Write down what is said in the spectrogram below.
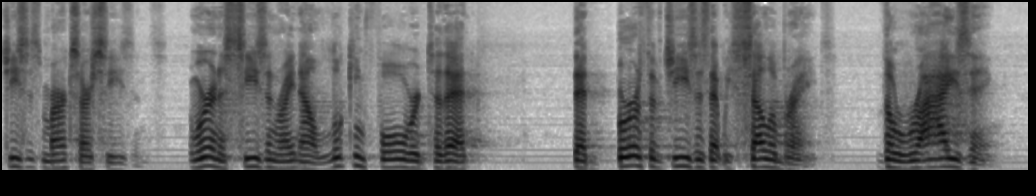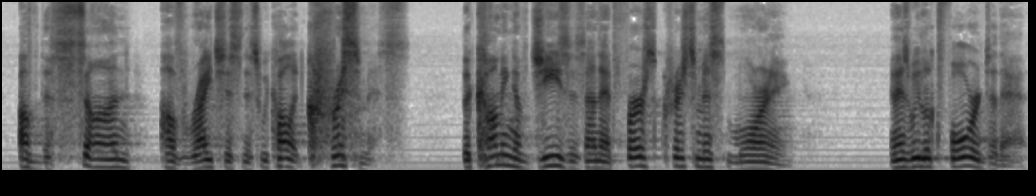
Jesus marks our seasons. And we're in a season right now looking forward to that, that birth of Jesus that we celebrate, the rising of the Son of Righteousness. We call it Christmas, the coming of Jesus on that first Christmas morning. And as we look forward to that,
